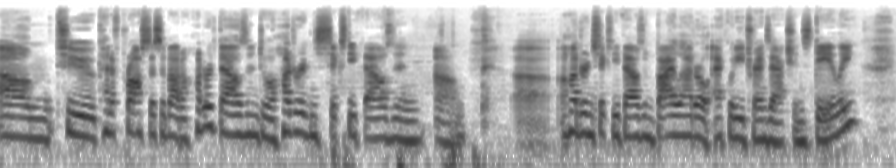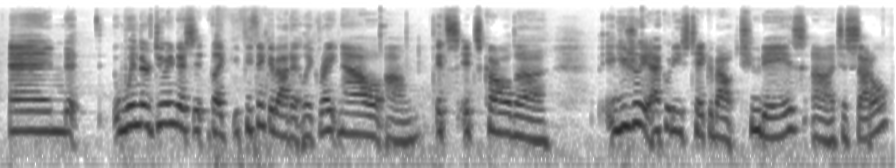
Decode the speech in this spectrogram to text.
um, to kind of process about 100,000 to 160,000 um, uh, 160,000 bilateral equity transactions daily. And when they're doing this, it, like if you think about it, like right now, um, it's it's called uh, usually equities take about two days uh, to settle,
